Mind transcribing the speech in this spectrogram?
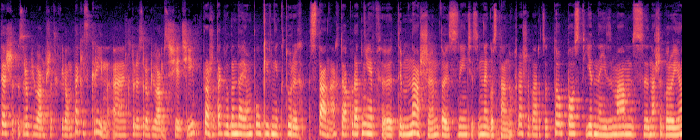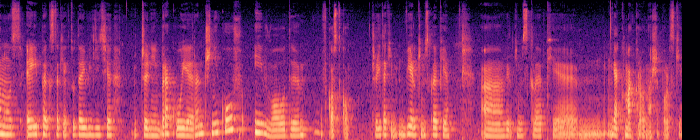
też zrobiłam przed chwilą, taki screen, e, który zrobiłam z sieci. Proszę, tak wyglądają półki w niektórych stanach, to akurat nie w e, tym naszym, to jest zdjęcie z innego stanu. Proszę bardzo, to post jednej z mam z naszego rejonu, z Apex, tak jak tutaj widzicie, czyli brakuje ręczników i wody w Kostko, czyli takim wielkim sklepie, a wielkim sklepie mm, jak makro nasze polskie.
